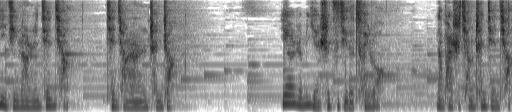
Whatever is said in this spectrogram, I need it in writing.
逆境让人坚强，坚强让人成长。因而人们掩饰自己的脆弱，哪怕是强撑坚强，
